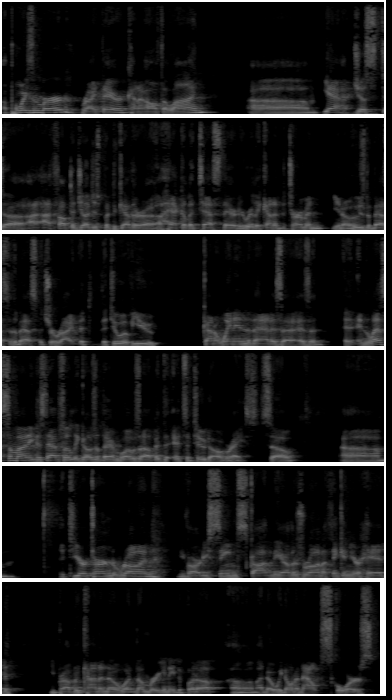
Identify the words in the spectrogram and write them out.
a, poison bird right there, kind of off the line. Um, yeah, just uh, I, I, thought the judges put together a, a, heck of a test there to really kind of determine, you know, who's the best of the best. But you're right that the two of you kind of went into that as a as a unless somebody just absolutely goes up there and blows up, it, it's a two dog race. So. Um, it's your turn to run. You've already seen Scott and the others run. I think in your head, you probably kind of know what number you need to put up. Um, I know we don't announce scores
